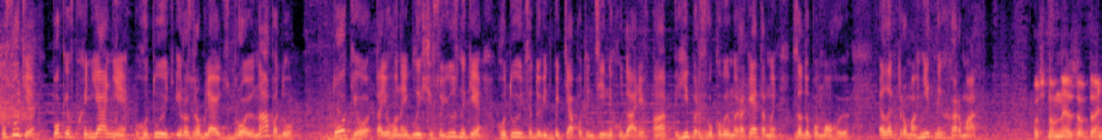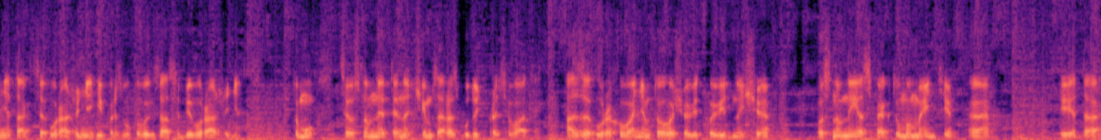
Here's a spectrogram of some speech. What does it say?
По суті, поки в Пхеньяні готують і розробляють зброю нападу, Токіо та його найближчі союзники готуються до відбиття потенційних ударів, а гіперзвуковими ракетами за допомогою електромагнітних гармат. Основне завдання так це ураження гіперзвукових засобів ураження. Тому це основне те, над чим зараз будуть працювати. А з урахуванням того, що відповідно ще основний аспект у моменті е, да,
